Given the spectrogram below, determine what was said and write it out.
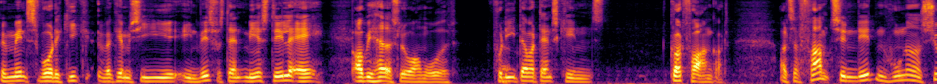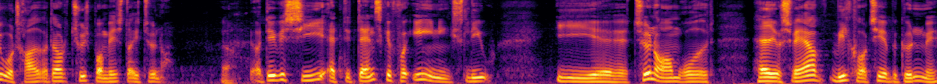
Mens hvor det gik, hvad kan man sige, i en vis forstand mere stille af op i Haderslev-området. Fordi ja. der var danskheden godt forankret. Altså frem til 1937, der var der tysk borgmester i Tønder. Ja. Og det vil sige, at det danske foreningsliv i øh, Tønderområdet havde jo svære vilkår til at begynde med.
